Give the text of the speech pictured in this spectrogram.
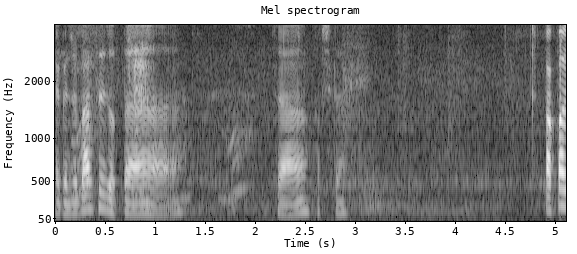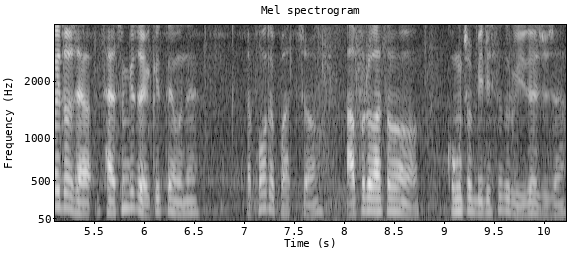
약간 좀 빡세졌다. 자 갑시다. 빡빡이도 잘, 잘 숨겨져 있기 때문에. 자 포워드 봤죠? 앞으로 가서 공 좀 미리 쓰도록 유도해주자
